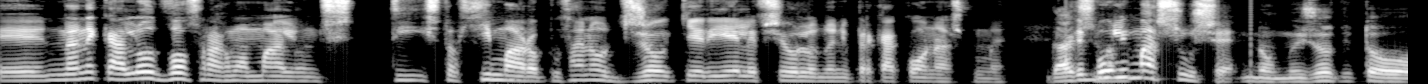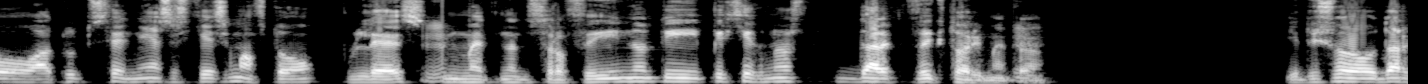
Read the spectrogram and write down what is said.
Ε, να είναι καλό δόφραγμα, μάλλον, στη, στο χήμαρο που θα είναι ο Τζόκερ η έλευση όλων των υπερκακών, ας πούμε. Εντάξει, δεν πολύ μασούσε. Νομίζω ότι το ατού της ταινίας σε σχέση με αυτό που λες, Μμ. με την αντιστροφή, είναι ότι υπήρχε γνώση του Dark Victory μετά. Μμ. Γιατί στο Dark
